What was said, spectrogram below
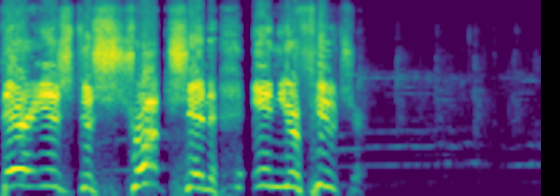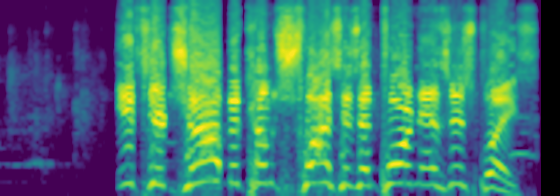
there is destruction in your future. If your job becomes twice as important as this place,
